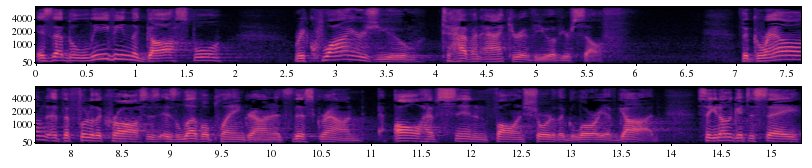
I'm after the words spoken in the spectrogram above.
is that believing the gospel requires you to have an accurate view of yourself. The ground at the foot of the cross is, is level playing ground, and it's this ground. All have sinned and fallen short of the glory of God. So you don't get to say,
